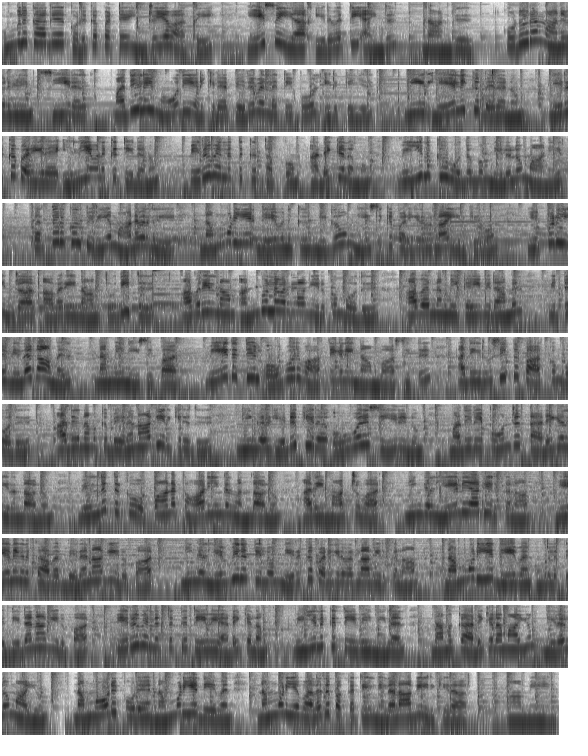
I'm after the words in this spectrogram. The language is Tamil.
உங்களுக்காக கொடுக்கப்பட்ட இன்றைய வார்த்தை ஏசையா இருபத்தி ஐந்து நான்கு. கொடூரமானவர்களின் சீரல் மதிலை மோதி அடிக்கிற பெருவெள்ளத்தை போல் இருக்கையில் நீர் ஏழைக்கு பெறனும் நெருக்கப்படுகிற எளியவனுக்கு திறனும் பெருவெள்ளத்துக்கு தப்பும் அடைக்கலமும் வெயிலுக்கு ஒதுங்கும் நிழலும் ஆனீர். கர்த்தருக்குள் பிரியமானவர்களே நம்முடைய தேவனுக்கு மிகவும் நேசிக்கப்படுகிறவர்களாய் இருக்கிறோம். எப்படி என்றால் அவரை நாம் துதித்து அவரில் நாம் அன்புள்ளவர்களாக இருக்கும்போது அவர் நம்மை கைவிடாமல் விட்டு விலகாமல் நம்மை நேசிப்பார். வேதத்தில் ஒவ்வொரு வார்த்தைகளை நாம் வாசித்து அதை ருசித்து பார்க்கும்போது அது நமக்கு பலனாக இருக்கிறது. நீங்கள் எடுக்கிற ஒவ்வொரு செயலிலும் மதிலை போன்ற தடைகள் இருந்தாலும் வெள்ளத்திற்கு ஒப்பான காரியங்கள் வந்தாலும் அதை மாற்றுவார். நீங்கள் ஏழையாக இருக்கலாம். ஏழைகளுக்கு அவர் பலனாக இருப்பார். நீங்கள் எவ்விதத்திலும் நெருக்கப்படுகிறவர்களாக இருக்கலாம். நம்முடைய தேவன் உங்களுக்கு திடனாக இருப்பார். பெருவெள்ளத்துக்கு தேவை அடைக்கலம். வெயிலுக்கு தேவை நிழல். நமக்கு அடைக்கலமாயும் நிழலுமாயும் நம்மோடு கூட நம்முடைய தேவன் நம்முடைய வலது பக்கத்தில் நிழலாக இருக்கிறார். ஆமேன்.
